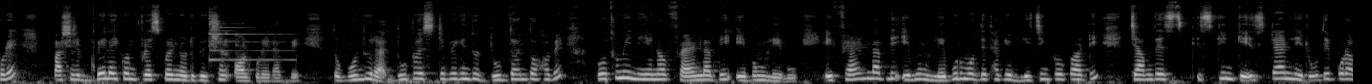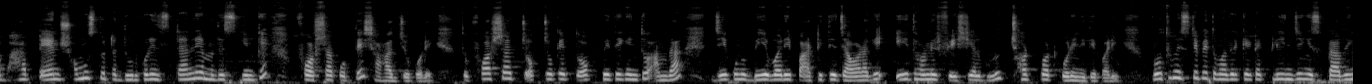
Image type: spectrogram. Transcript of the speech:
করে পাশের বেল আইকন প্রেস করে নোটিফিকেশন অল করে রাখবে। তো বন্ধুরা, দুটো স্টেপে কিন্তু দুর্দান্ত হবে। প্রথমেই নিয়ে নাও ফ্যান লাভলি এবং লেবু এই ফ্যান লাভলি এবং লেবুর মধ্যে থাকে ব্লিচিং প্রপার্টি যা আমাদের স্কিনকে ইনস্ট্যান্টলি রোদে পোড়া ভাব ট্যান সমস্তটা দূর করে ইনস্ট্যান্টলি আমাদের স্কিনকে ফর্সা করতে সাহায্য করে। তো ফর্সা চকচকে ত্বক পেতে কিন্তু আমরা যে কোনো বিয়েবাড়ি পার্টিতে যাওয়ার আগে এই ধরনের ফেসিয়ালগুলো ছটপট করে নিতে পারি। প্রথম স্টেপে তোমাদেরকে একটা ক্লিনজিং স্ক্রাবিং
